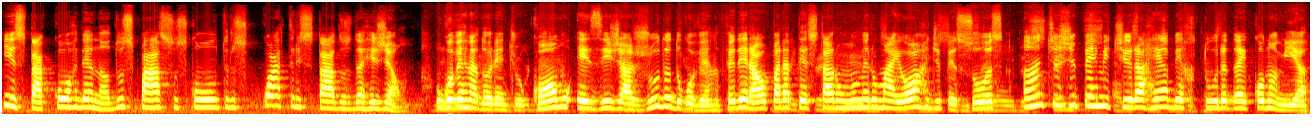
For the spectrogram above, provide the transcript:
e está coordenando os passos com outros quatro estados da região. O governador Andrew Cuomo exige ajuda do governo federal para testar um número maior de pessoas antes de permitir a reabertura da economia.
